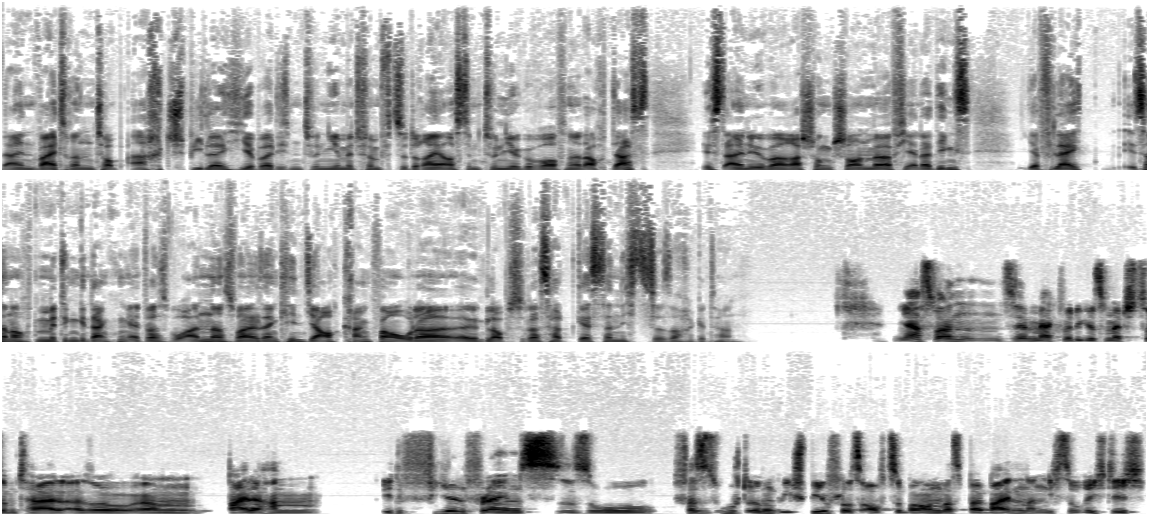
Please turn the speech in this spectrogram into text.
einen weiteren Top 8 Spieler hier bei diesem Turnier mit 5 zu 3 aus dem Turnier geworfen hat. Auch das ist eine Überraschung. Sean Murphy allerdings, ja, vielleicht ist er noch mit den Gedanken etwas woanders, weil sein Kind ja auch krank war oder äh, glaubst du, das hat gestern nichts zur Sache getan? Ja, es war ein sehr merkwürdiges Match zum Teil. Also ähm, beide haben in vielen Frames so versucht, irgendwie Spielfluss aufzubauen, was bei beiden dann nicht so richtig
